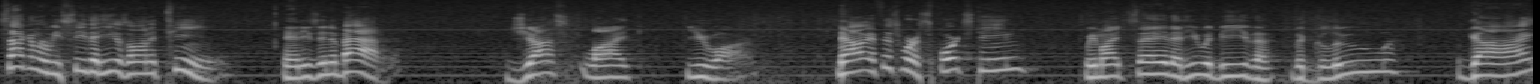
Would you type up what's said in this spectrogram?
Secondly, we see that he is on a team and he's in a battle, just like you are. Now, if this were a sports team, we might say that he would be the, the glue guy.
